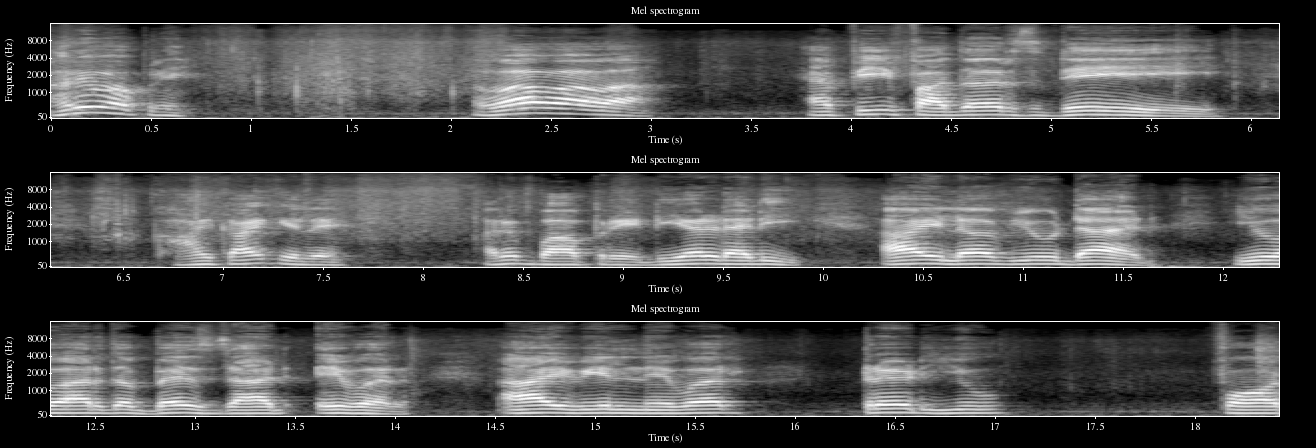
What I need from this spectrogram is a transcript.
अरे बापरे. वा वा वा. हॅपी फादर्स डे काय काय केलंय? अरे बापरे dear daddy I love you dad you are the best dad ever I will never trade you for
